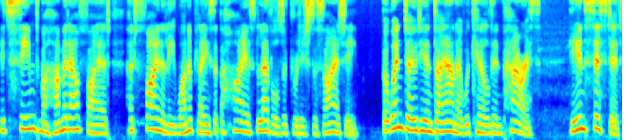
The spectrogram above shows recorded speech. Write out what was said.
it seemed Mohamed Al Fayed had finally won a place at the highest levels of British society. But when Dodi and Diana were killed in Paris, he insisted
